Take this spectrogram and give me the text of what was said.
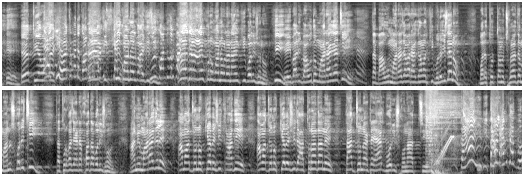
কি এ তুই আমার কি হয়েছে? মানে গন্ডগোল হ্যাঁ, কি- গন্ডগোল গেছি হ্যাঁ, পাকিস? দাঁড়া, আমি কোনো গন্ডগোল না আমি কি বলি শোনো? এই বাড়ির বাবু তো মারা গেছে। তা বাবু মারা যাওয়ার আগে আমার কি বলে গেছে জানো? বলে তোর তো আমি ছোড়াতে মানুষ করেছি। তা তোর কাছে একটা কথা বলি শোন। আমি মারা গেলে আমার জন্য কে বেশি কাঁদে? আমার জন্য কে বেশি আত্মনা দানে? তার জন্য একটা এক ভরি শোনাচ্ছে। তাই? তাহলে আমি কাঁদবো?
